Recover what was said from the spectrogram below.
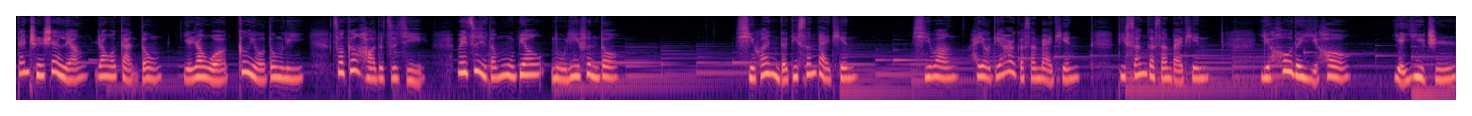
单纯善良让我感动，也让我更有动力做更好的自己。为自己的目标努力奋斗。喜欢你的第三百天，希望还有第二个三百天，第三个三百天，以后的以后，也一直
